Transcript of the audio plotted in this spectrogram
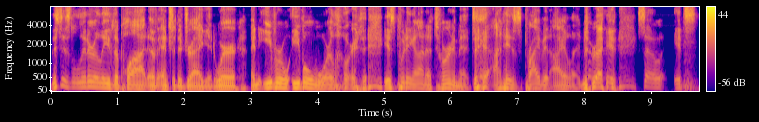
this is literally the plot of Enter the Dragon, where an evil evil warlord is putting on a tournament on his private island, right? So it's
